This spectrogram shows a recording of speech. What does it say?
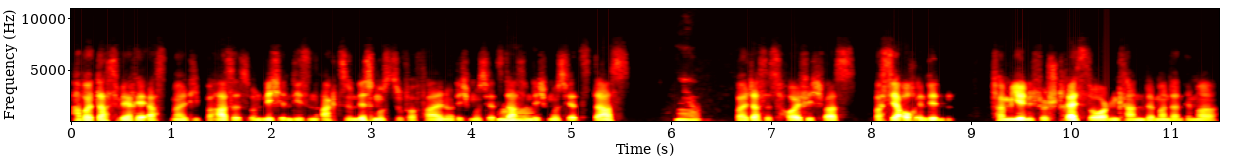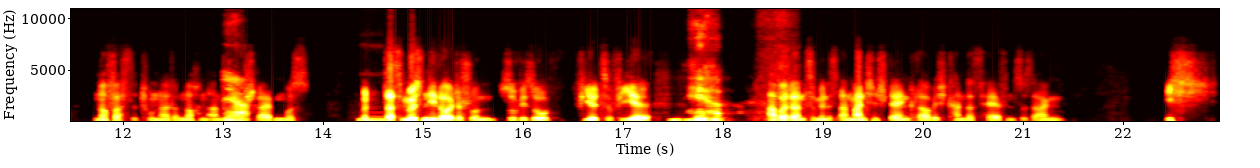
Aber das wäre erstmal die Basis und nicht in diesen Aktionismus zu verfallen und ich muss jetzt das und ich muss jetzt das, Ja. weil das ist häufig was, was ja auch in den Familien für Stress sorgen kann, wenn man dann immer noch was zu tun hat und noch einen Antrag Ja. schreiben muss. Und Mhm. das müssen die Leute schon sowieso viel zu viel. Ja. Aber dann zumindest an manchen Stellen, glaube ich, kann das helfen zu sagen, ich,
